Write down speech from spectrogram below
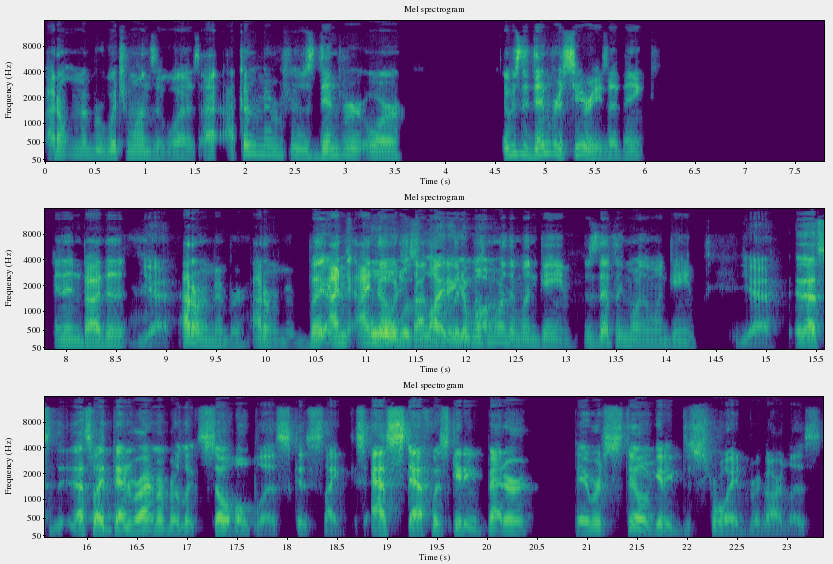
I don't remember which ones it was. I, I couldn't remember if it was Denver or it was the Denver series, I think. And then by the Yeah, I don't remember. I don't remember. But Yeah, I I know you're was talking about. But it was up. more than one game. It was definitely more than one game. yeah, and that's that's why Denver I remember looked so hopeless because like as Steph was getting better, they were still Yeah. getting destroyed regardless.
